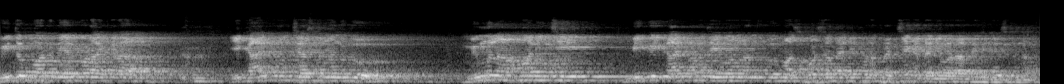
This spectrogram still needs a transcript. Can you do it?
మీతో పాటు నేను కూడా ఇక్కడ ఈ కార్యక్రమం చేస్తున్నందుకు మిమ్మల్ని ఆహ్వానించి మీకు ఈ కార్యక్రమం చేయమన్నందుకు మా స్పోర్ట్స్ అథారిటీ కూడా ప్రత్యేక ధన్యవాదాలు తెలియజేస్తున్నాను.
